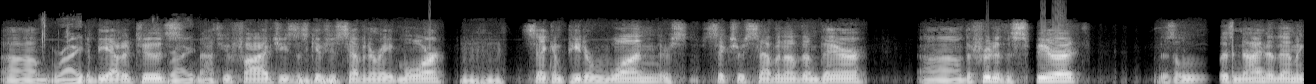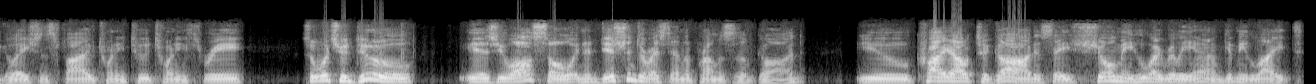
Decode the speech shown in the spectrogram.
Um, right. The Beatitudes. Right. Matthew 5, Jesus mm-hmm. gives you seven or eight more. Mm-hmm. Second Peter 1, there's six or seven of them there. Uh, the fruit of the Spirit, there's a list of nine of them in Galatians 5, 22, 23. So what you do is you also, in addition to resting on the promises of God, you cry out to God and say, Show me who I really am. Give me light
